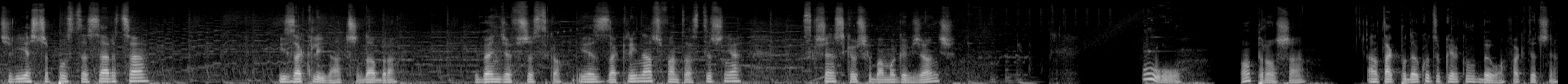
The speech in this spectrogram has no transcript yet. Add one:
Czyli jeszcze puste serce. I zaklinacz, dobra. I będzie wszystko. Jest zaklinacz, fantastycznie. Skrzyneczkę już chyba mogę wziąć. Uuu. O proszę. A tak, pudełko cukierków było, faktycznie.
